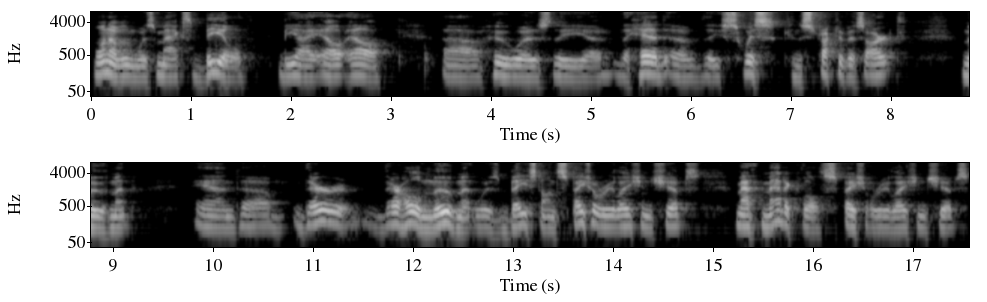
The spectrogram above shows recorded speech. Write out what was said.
One of them was Max Bill, B I L L, uh, who was the, uh, the head of the Swiss constructivist art movement. And um, their, their whole movement was based on spatial relationships, mathematical spatial relationships,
